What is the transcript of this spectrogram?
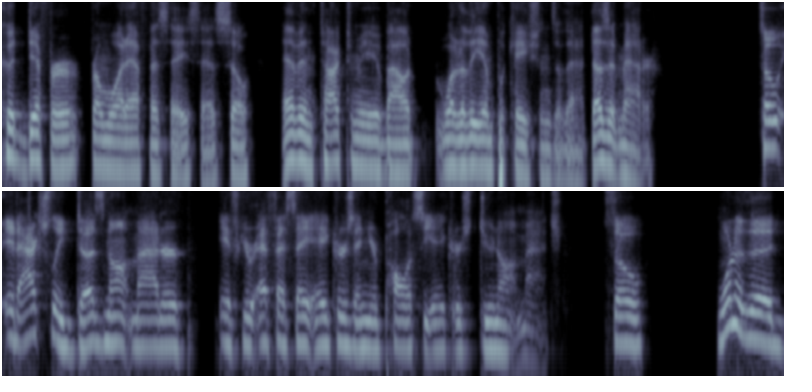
could differ from what FSA says. So, Evan, talk to me about what are the implications of that? Does it matter? So, it actually does not matter if your FSA acres and your policy acres do not match. So, one of the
